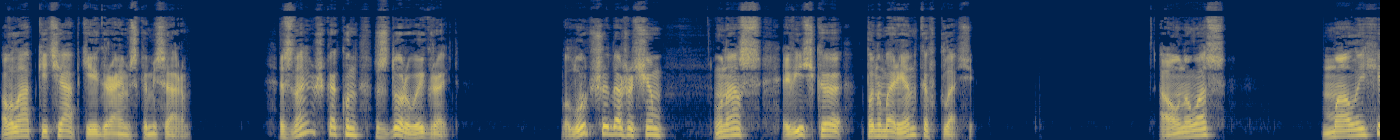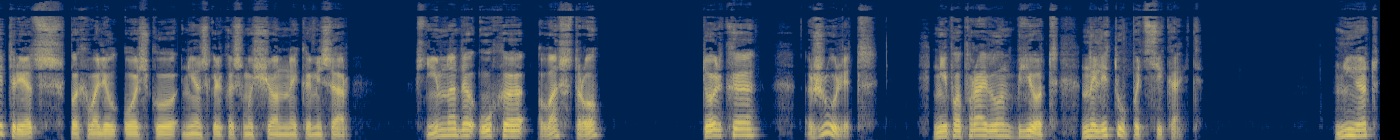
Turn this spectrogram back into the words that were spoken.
в лапки-тяпки играем с комиссаром. Знаешь, как он здорово играет? Лучше даже, чем у нас Витька Пономаренко в классе. — А он у вас малый хитрец, — похвалил Оську несколько смущенный комиссар. — С ним надо ухо востро. Только жулит, не по правилам бьет, на лету подсекает. — Нет,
